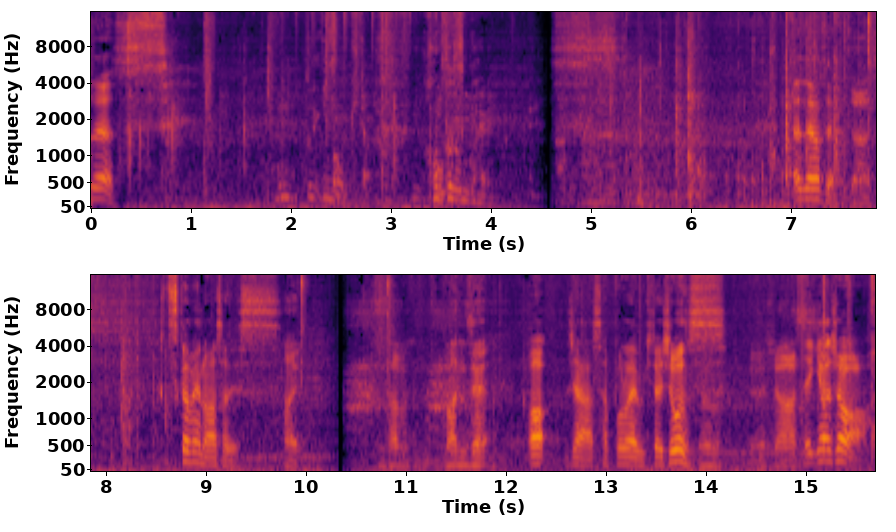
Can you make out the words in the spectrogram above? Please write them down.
ございます。本当今起きた。本当です前ありがとうございます。じゃ2日目の朝です。あはい。多分万全あじゃあ札幌ライブ期待してます、お願いします。じゃあ行きましょ全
